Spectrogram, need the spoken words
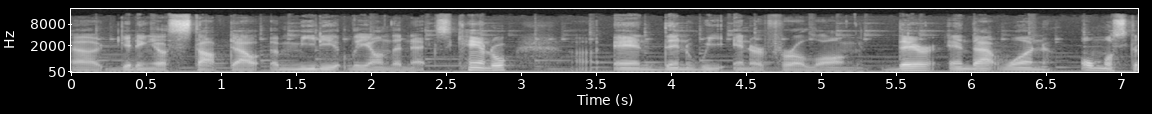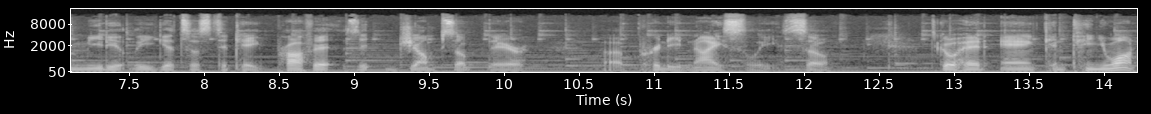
uh, getting us stopped out immediately on the next candle. Uh, and then we enter for a long there and that one almost immediately gets us to take profit as it jumps up there uh, pretty nicely. So let's go ahead and continue on.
